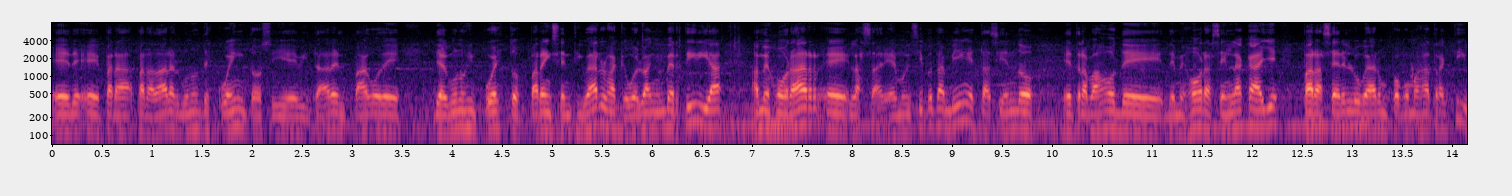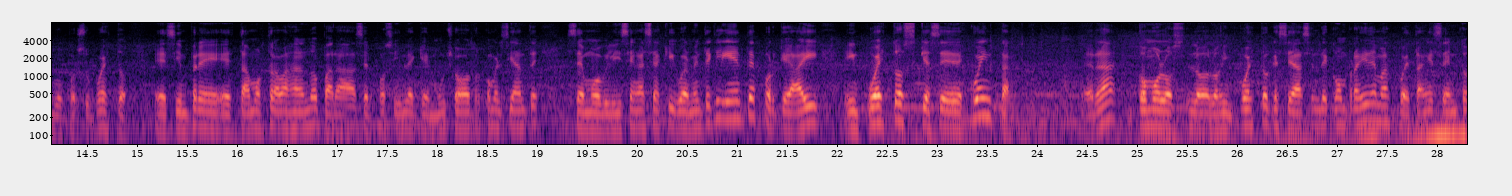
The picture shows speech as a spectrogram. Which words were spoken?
eh, eh, para, para dar algunos descuentos y evitar el pago de, de algunos impuestos para incentivarlos a que vuelvan a invertir y a, mejorar eh, las áreas. El municipio también está haciendo trabajos de, mejoras en la calle para hacer el lugar un poco más atractivo, por supuesto. Siempre estamos trabajando para hacer posible que muchos otros comerciantes se movilicen hacia aquí, igualmente clientes, porque hay impuestos que se descuentan, ¿verdad? Como los, los impuestos que se hacen de compras y demás, pues están exentos.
